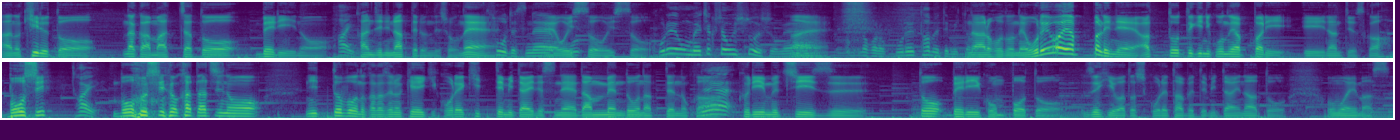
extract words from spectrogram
あの切ると中抹茶とベリーのはい。感じになってるんでしょうね、そうですね。えー美味しそう美味しそこれもめちゃくちゃ美味しそうですよね、はい。だからこれ食べてみたい。うなるほどね。俺はやっぱりね圧倒的にこのやっぱり、えーなんていうんですか？帽子？はい。帽子の形のニット帽の形のケーキこれ切ってみたいですね。断面どうなってんのか、ね。クリームチーズとベリーコンポートぜひ私これ食べてみたいなと思います、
